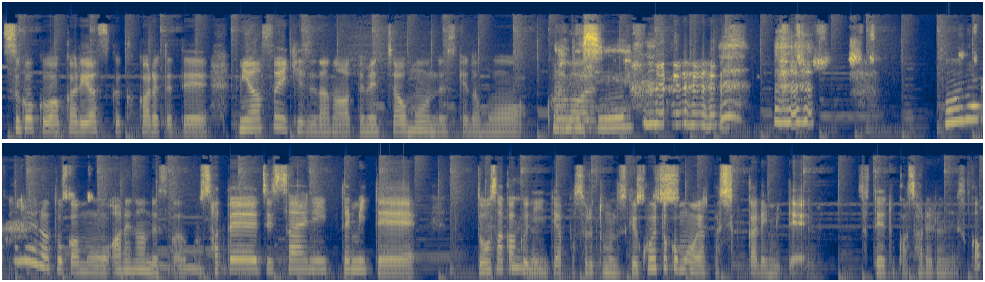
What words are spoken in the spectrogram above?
すごくわかりやすく書かれてて、見やすい記事だなってめっちゃ思うんですけども、これは嬉しい。このカメラとかもあれなんですか、こう査定実際に行ってみて、動作確認ってやっぱすると思うんですけど、こういうとこもやっぱしっかり見て、査定とかされるんですか？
